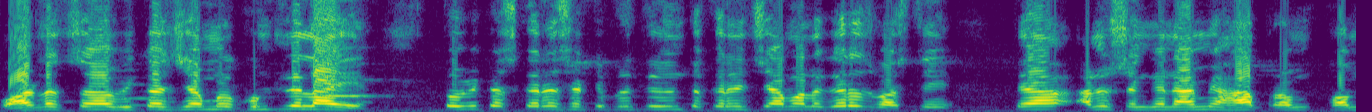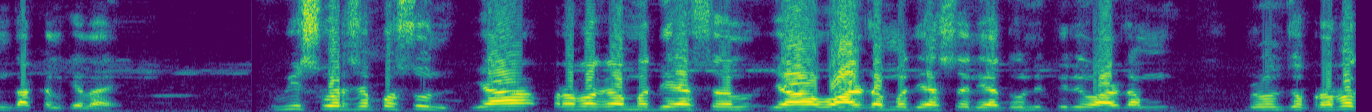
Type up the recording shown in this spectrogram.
वार्डाचा विकास ज्यामुळे खुंटलेला आहे तो विकास करण्यासाठी प्रतिनिधित्व करण्याची आम्हाला गरज भासते. त्या अनुषंगाने आम्ही हा फॉर्म फॉर्म दाखल केला आहे. वीस वर्षापासून या प्रभागामध्ये असेल या वार्डामध्ये असेल या दोन्ही तिन्ही वार्डा मिळून जो प्रभाग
